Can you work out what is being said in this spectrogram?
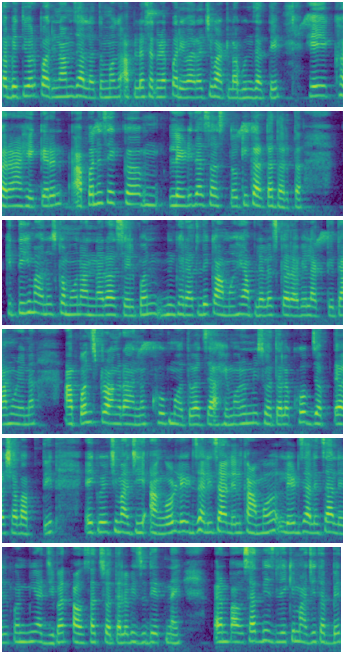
तब्येतीवर परिणाम झाला तर मग आपल्या सगळ्या परिवाराची वाट लागून जाते. हे एक खरं आहे. कारण आपणच एक लेडीज असं असतो की करता धरता. कितीही माणूस कमवून आणणारा असेल पण घरातले कामं हे आपल्यालाच करावे लागते. त्यामुळे ना आपण स्ट्रॉंग राहणं खूप महत्त्वाचं आहे. म्हणून मी स्वतःला खूप जपते अशा बाबतीत. एक वेळची माझी आंघोळ लेट झाली चालेल. कामं लेट झाले चालेल. पण मी अजिबात पावसात स्वतःला भिजू देत नाही. कारण पावसात भिजली की माझी तब्येत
